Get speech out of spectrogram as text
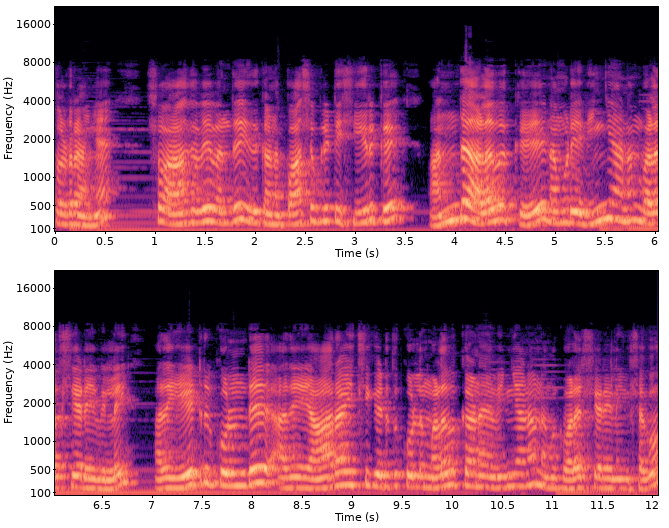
சொல்கிறாங்க ஸோ ஆகவே வந்து இதுக்கான பாசிபிலிட்டிஸ் இருக்கு. அந்த அளவுக்கு நம்முடைய விஞ்ஞானம் வளர்ச்சி அடையவில்லை. அதை ஏற்றுக்கொண்டு அதை ஆராய்ச்சிக்கு எடுத்துக்கொள்ளும் அளவுக்கான விஞ்ஞானம் நமக்கு வளர்ச்சி அடையலைங்க சகோ.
